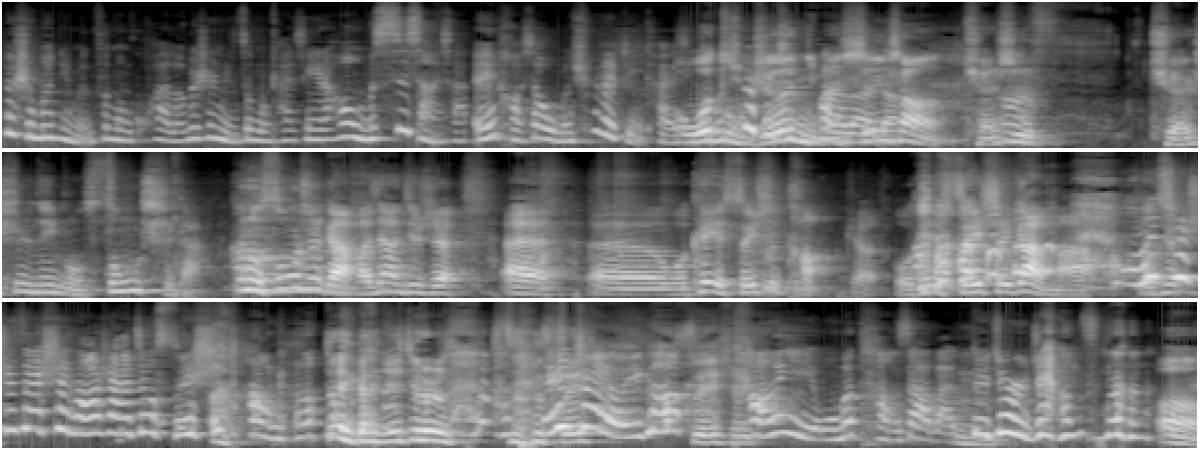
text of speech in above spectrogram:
为什么你们这么快乐？为什么你这么开心？然后我们细想一下，哎，好像我们确实挺开心，我总觉得你们。身上全是、嗯全是那种松弛感，那种松弛感好像就是，呃呃，我可以随时躺着，我可以随时干嘛？我们确实在圣淘沙就随时躺着了。对，感觉就是随 哎，这儿有一个随时躺椅，我们躺下吧。对，就是这样子的。嗯，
